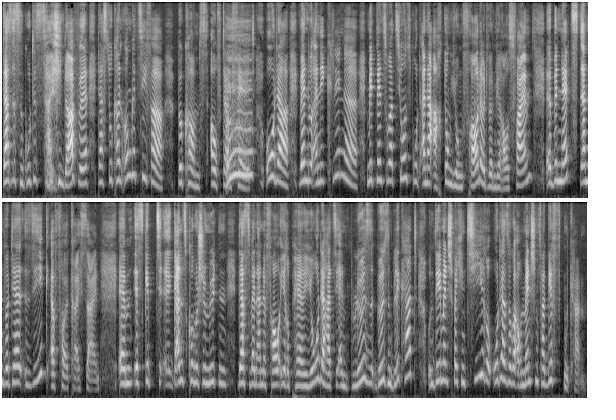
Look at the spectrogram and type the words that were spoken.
Das ist ein gutes Zeichen dafür, dass du kein Ungeziefer bekommst auf dein oh. Feld. Oder wenn du eine Klinge mit Menstruationsbrut einer Achtung Jungfrau, damit würden wir rausfallen, äh, benetzt, dann wird der Sieg erfolgreich sein. Ähm, es gibt äh, ganz komische Mythen, dass wenn eine Frau ihre Periode hat, sie einen blöse, bösen Blick hat und dementsprechend Tiere oder sogar auch Menschen vergiften kann.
